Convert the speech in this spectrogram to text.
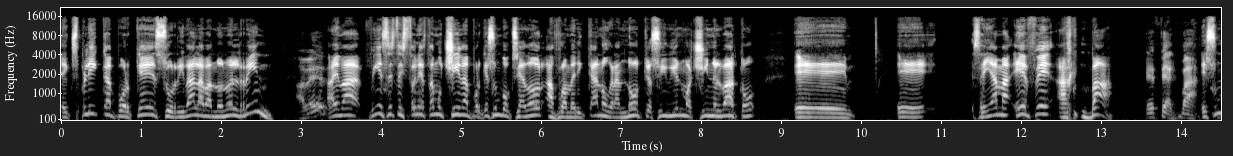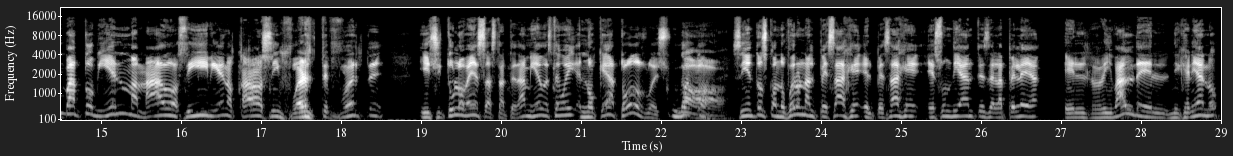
explica por qué su rival abandonó el ring. A ver. Ahí va. Fíjense, esta historia está muy chida porque es un boxeador afroamericano grandote, así bien machín el vato. Eh, eh, se llama F. Agba. F. Akba. Es un vato bien mamado, así, bien acá, así, fuerte, fuerte. Y si tú lo ves, hasta te da miedo. Este güey noquea a todos, güey. No. vato. Sí, entonces cuando fueron al pesaje, el pesaje es un día antes de la pelea. El rival del nigeriano,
